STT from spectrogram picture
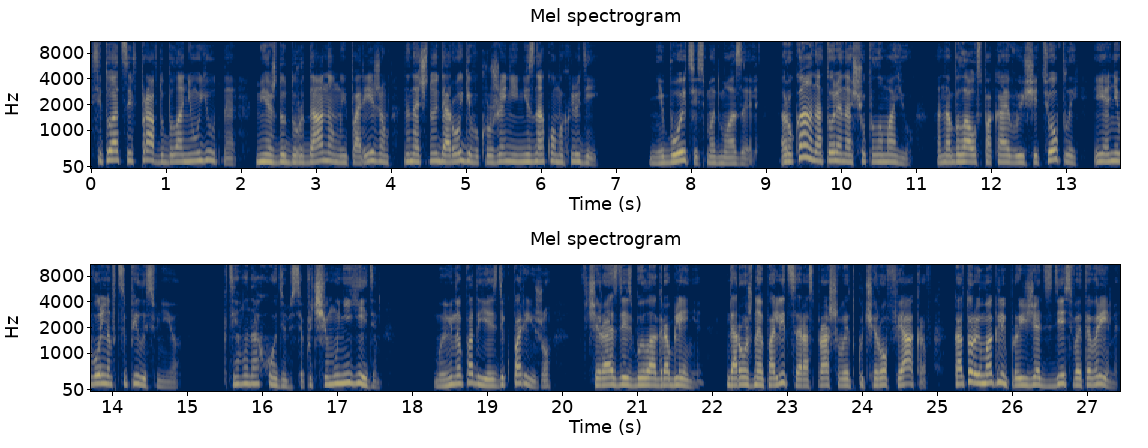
Ситуация и вправду была неуютная, между Дурданом и Парижем на ночной дороге в окружении незнакомых людей. «Не бойтесь, мадмуазель». Рука Анатолия нащупала мою. Она была успокаивающе теплой, и я невольно вцепилась в нее. «Где мы находимся? Почему не едем?» «Мы на подъезде к Парижу. Вчера здесь было ограбление. Дорожная полиция расспрашивает кучеров фиакров, которые могли проезжать здесь в это время.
